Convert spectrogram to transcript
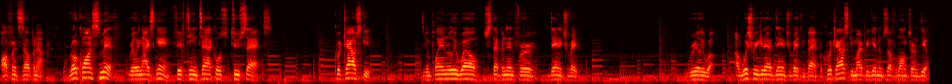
Offense is helping out. Roquan Smith, really nice game. 15 tackles, 2 sacks. Kwiatkoski, he's been playing really well, stepping in for Danny Trevathan really well. I wish we could have Dan Trevathan back, but Kwiatkoski might be getting himself a long term deal.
